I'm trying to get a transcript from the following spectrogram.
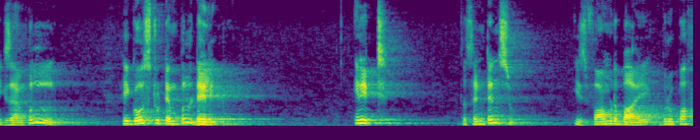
Example, he goes to temple daily. In it, the sentence is formed by group of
